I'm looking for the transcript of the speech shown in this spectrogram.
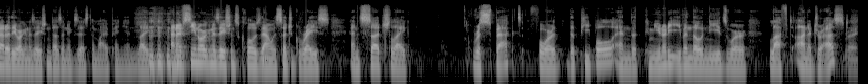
better the organization doesn't exist in my opinion like and i've seen organizations close down with such grace and such like respect for the people and the community even though needs were left unaddressed Right.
